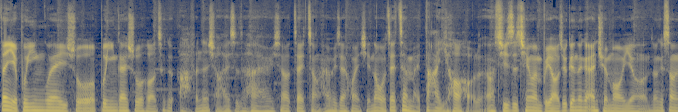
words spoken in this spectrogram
但也不因为说不应该说哈，这个啊，反正小孩子他还是要再长，还会再换鞋，那我再再买大一号好了。然后其实千万不要，就跟那个安全帽一样，那个上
